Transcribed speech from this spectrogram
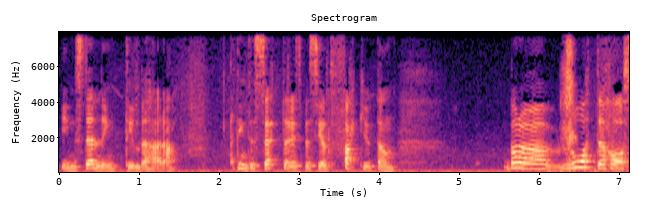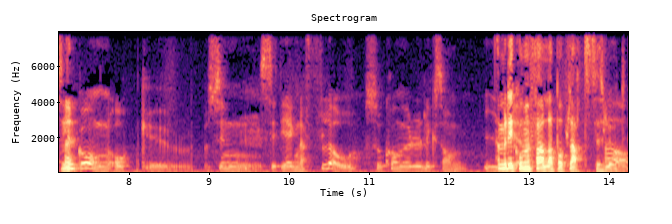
inställning till det här. Att inte sätta det i ett speciellt fack utan bara låt det ha sin Men- gång och eh, sin, sitt egna flow så kommer du liksom Ja, men det kommer falla på plats till slut. Ja.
